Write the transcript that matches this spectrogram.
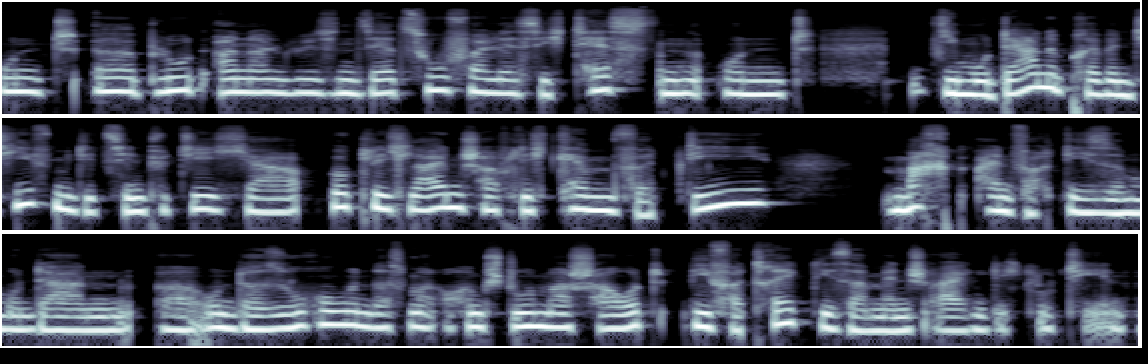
und äh, Blutanalysen sehr zuverlässig testen und die moderne Präventivmedizin, für die ich ja wirklich leidenschaftlich kämpfe, die macht einfach diese modernen äh, Untersuchungen, dass man auch im Stuhl mal schaut, wie verträgt dieser Mensch eigentlich Gluten.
